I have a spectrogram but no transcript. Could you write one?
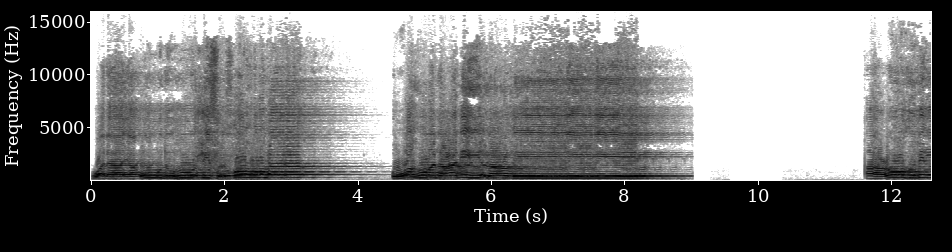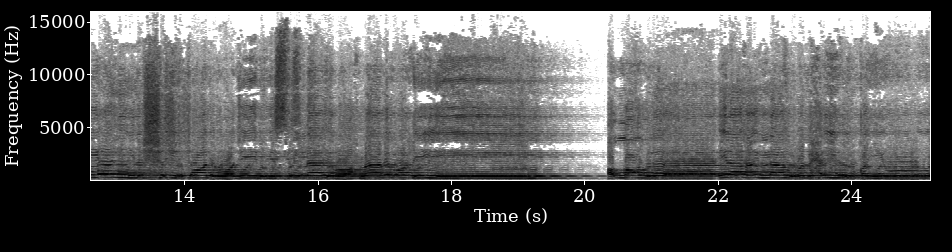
ولا يؤوده حفظهما وهو العلي العظيم. أعوذ بالله من الشيطان الرجيم. بسم الله الرحمن الرحيم. الله لا إله إلا هو الحي القيوم.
